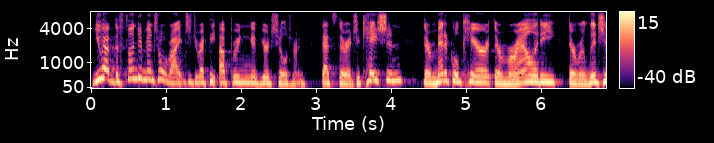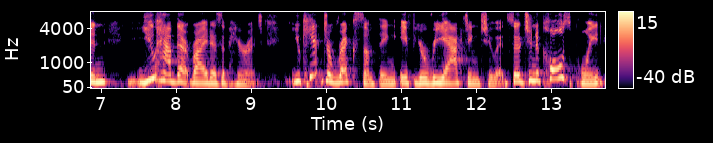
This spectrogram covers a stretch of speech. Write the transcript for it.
you have the fundamental right to direct the upbringing of your children. That's their education, their medical care, their morality, their religion. You have that right as a parent. You can't direct something if you're reacting to it. So, to Nicole's point,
